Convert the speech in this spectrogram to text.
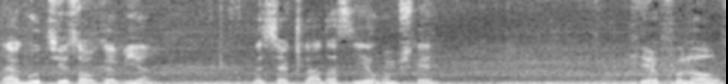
Ja gut, hier ist auch Revier. Das ist ja klar, dass sie hier rumstehen. Hier Full House.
